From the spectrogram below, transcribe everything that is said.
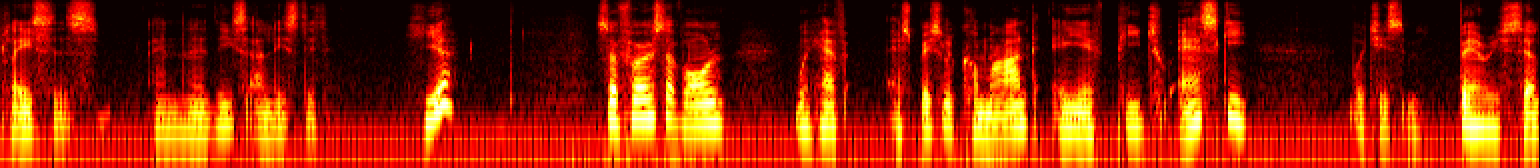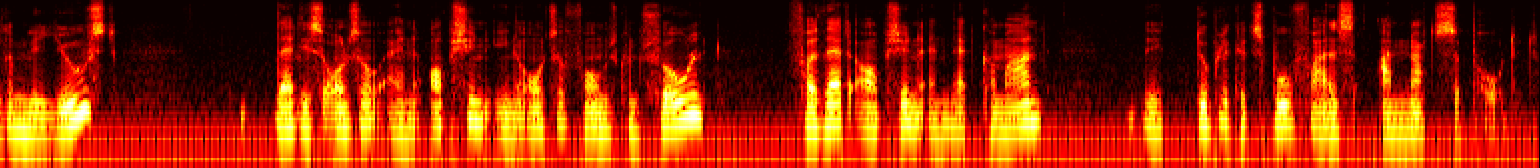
places and uh, these are listed here. So first of all we have a special command AFP to ASCII which is very seldomly used. That is also an option in Autoforms control. For that option and that command the duplicate spool files are not supported.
